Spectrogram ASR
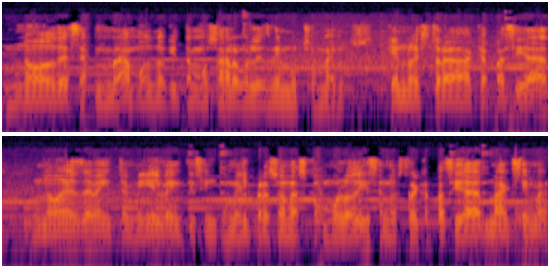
no desembramos, no quitamos árboles, ni mucho menos. Que nuestra capacidad no es de 20 mil, 25 mil personas, como lo dice, nuestra capacidad máxima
